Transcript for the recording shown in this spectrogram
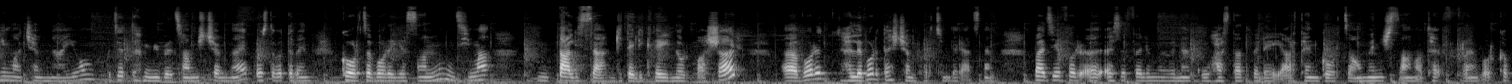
հիմա չեմ նայում, գուցե մի 6 ամիս չեմ նայ, պրոստը որտեվ այն գործը, որը ես անում, ինձ հիմա տալիս է գիտելիքների նոր պաշար, որը հələ որ տես չեմ փորձում դրացնեմ բայց երբ որ SFL-ում օրինակ ու հաստատվել էի արդեն գործը ամեն ինչ ծանոթ էր ֆրեյմվորքը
